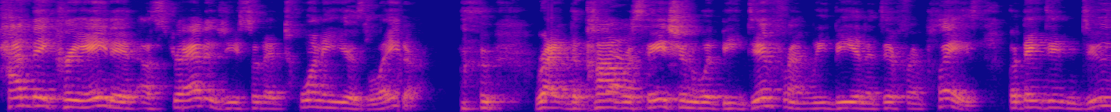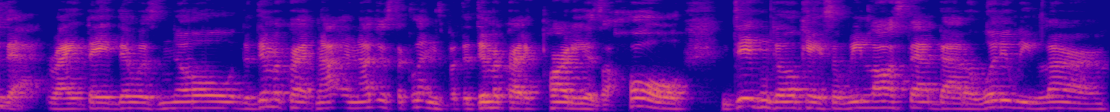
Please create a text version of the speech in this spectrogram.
had they created a strategy so that 20 years later right the conversation would be different we'd be in a different place but they didn't do that right? They there was no the Democrat not and not just the Clintons but the Democratic Party as a whole didn't go okay so we lost that battle what did we learn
